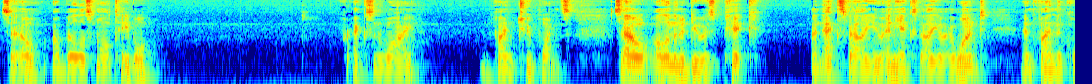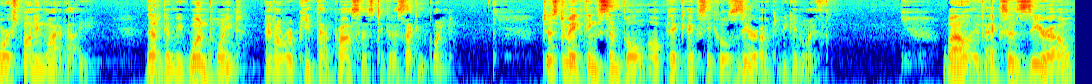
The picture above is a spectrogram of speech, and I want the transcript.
So I'll build a small table for x and y and find two points. So all I'm going to do is pick an x value, any x value I want, and find the corresponding y value. That'll give me one point, and I'll repeat that process to get a second point. Just to make things simple, I'll pick x equals 0 to begin with. Well, if x is 0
